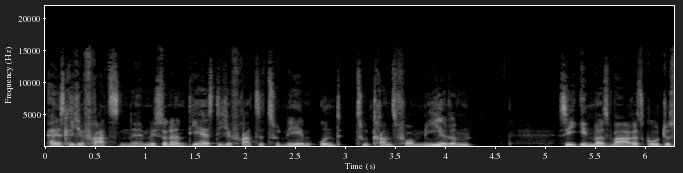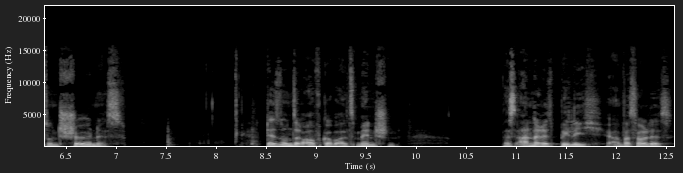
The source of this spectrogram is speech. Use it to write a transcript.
hässliche Fratzen nämlich, sondern die hässliche Fratze zu nehmen und zu transformieren, sie in was Wahres, Gutes und Schönes. Das ist unsere Aufgabe als Menschen. Das andere ist billig. Ja, was soll das?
